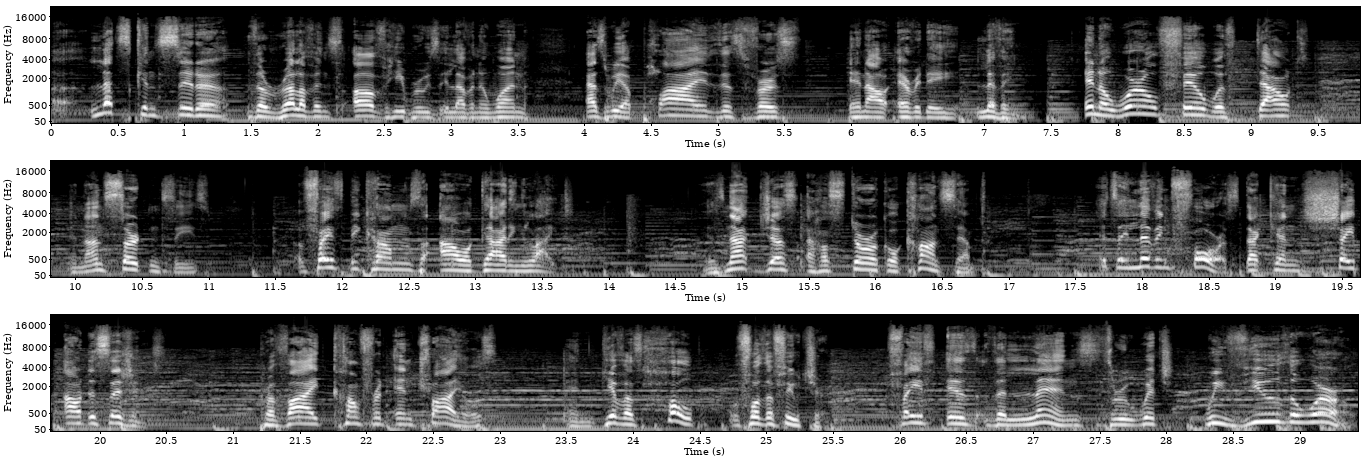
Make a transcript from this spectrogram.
uh, let's consider the relevance of Hebrews 11 and 1 as we apply this verse in our everyday living. In a world filled with doubt and uncertainties, faith becomes our guiding light. It's not just a historical concept, it's a living force that can shape our decisions, provide comfort in trials, and give us hope for the future. Faith is the lens through which we view the world,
